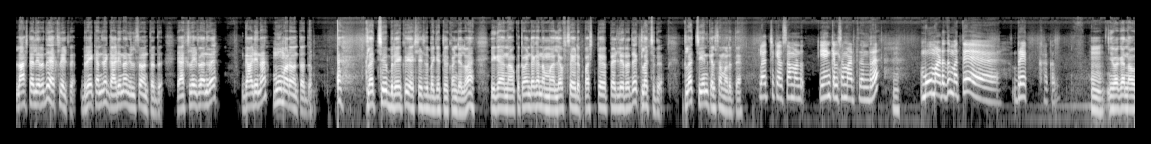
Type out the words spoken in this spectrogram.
ಲಾಸ್ಟಲ್ಲಿರೋದು ಆಕ್ಸಿಲೇಟ್ರ್ ಬ್ರೇಕ್ ಅಂದರೆ ಗಾಡಿನ ನಿಲ್ಲಿಸೋ ಅಂಥದ್ದು. ಆಕ್ಸಿಲೇಟ್ರ್ ಅಂದರೆ ಗಾಡಿನ ಮೂವ್ ಮಾಡೋ ಅಂಥದ್ದು. ಕ್ಲಚ್ ಬ್ರೇಕ್ ಎಕ್ಸ್ಲೇಟರ್ ಬಗ್ಗೆ ತಿಳ್ಕೊಂಡಲ್ವಾ? ಈಗ ನಾವು ಕುತ್ಕೊಂಡಾಗ ನಮ್ಮ ಲೆಫ್ಟ್ ಸೈಡ್ ಫಸ್ಟ್ ಪೆಡ್ಲಿರೋದೆ ಕ್ಲಚ್ದು ಕ್ಲಚ್ ಏನು ಕೆಲಸ ಮಾಡುತ್ತೆ? ಕ್ಲಚ್ ಕೆಲಸ ಮಾಡು ಏನು ಕೆಲಸ ಮಾಡ್ತದೆ ಅಂದ್ರೆ ಮೂವ್ ಮಾಡೋದು ಮತ್ತೆ ಬ್ರೇಕ್ ಹಾಕೋದು. ಹ್ಞೂ ಇವಾಗ ನಾವು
